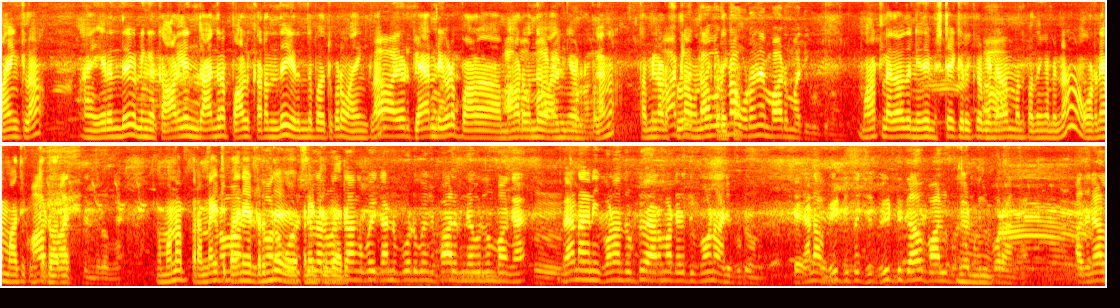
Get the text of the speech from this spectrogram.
வாங்கிக்கலாம். இருந்து நீங்கள் காலையில சாயந்தரம் பால் கறந்து இருந்து பார்த்து கூட வாங்கிக்கலாம். எடுத்து கேரண்டியோட பா மாடு வந்து வாங்கி அனுப்பலாங்க தமிழ்நாடு ஃபுல்லாக வந்து கிடைக்கும். உடனே மாடு மாற்றி கொடுத்துருவோம். மாட்டில் ஏதாவது நிதி மிஸ்டேக் இருக்குது அப்படின்னா வந்து பார்த்தீங்க அப்படின்னா உடனே மாற்றி தந்துருவோங்க. நம்ம இப்போ ரெண்டாயிரத்தி பதினேழுலேருந்து ஒரு பண்ணிட்டு சிலர் இருக்காரு. அங்கே போய் கண்ணு போட்டு கொஞ்சம் பாலுக்கு நெவருதும்பாங்க வேணாங்க நீ கொண்டாந்து விட்டு வேற மாட்டை எடுத்து போனால் அனுப்பிவிட்டுருவோம் ஏன்னா வீட்டுக்கு வச்சு வீட்டுக்காக பால் கொடுத்து எடுத்துட்டு போகிறாங்க அதனால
